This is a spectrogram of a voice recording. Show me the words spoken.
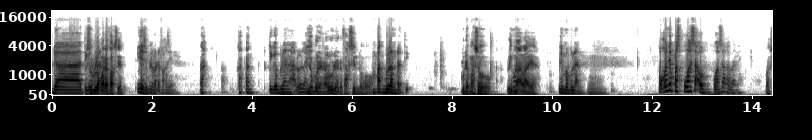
Udah tiga Sebelum bulan. ada vaksin? Iya, sebelum ada vaksin. Kapan? Tiga bulan lalu lah. Tiga bulan lalu udah ada vaksin dong. Empat bulan berarti. Udah masuk. Lima lah ya. Lima bulan. Hmm. Pokoknya pas puasa, Om. Puasa kapan nih? Pas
